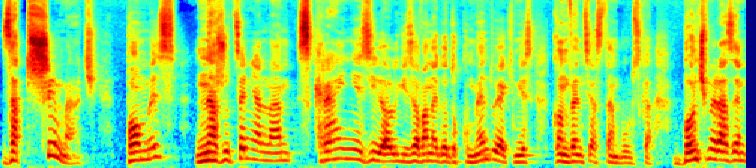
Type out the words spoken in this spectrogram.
zatrzymać pomysł narzucenia nam skrajnie zideologizowanego dokumentu, jakim jest konwencja stambulska. Bądźmy razem,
